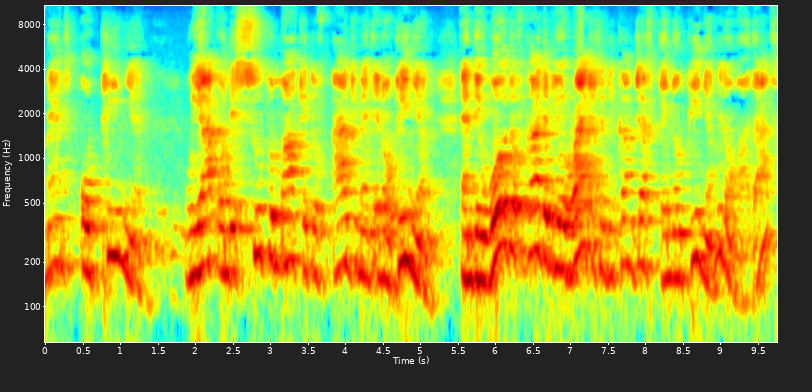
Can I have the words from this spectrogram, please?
man's opinion. We are on the supermarket of argument and opinion. And the word of God and your righteousness become just an opinion. We don't want that.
